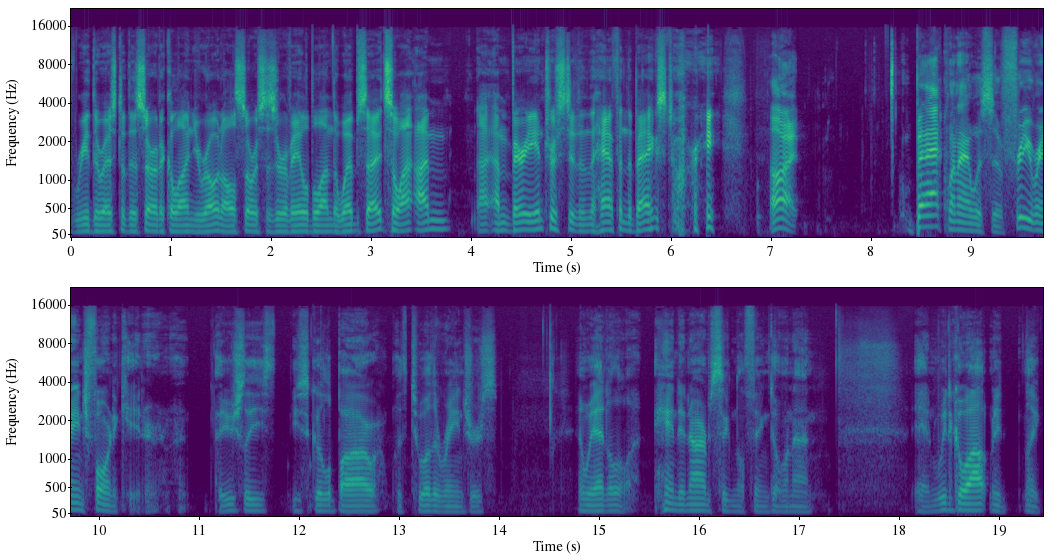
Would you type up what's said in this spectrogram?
read the rest of this article on your own. All sources are available on the website. So I, I'm I'm very interested in the half in the bag story. All right. Back when I was a free range fornicator, I- I usually used to go to the bar with two other rangers, and we had a little hand in arm signal thing going on. And we'd go out and we'd like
